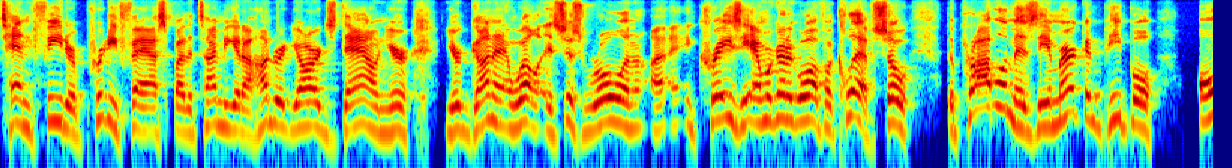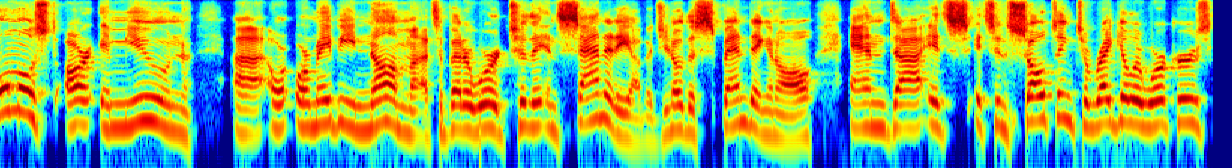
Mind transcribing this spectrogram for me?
ten feet are pretty fast. By the time you get hundred yards down, you're you're gunning. Well, it's just rolling uh, crazy, and we're going to go off a cliff. So the problem is the American people almost are immune uh, or, or maybe numb that's a better word to the insanity of it you know the spending and all. And uh, it's it's insulting to regular workers.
